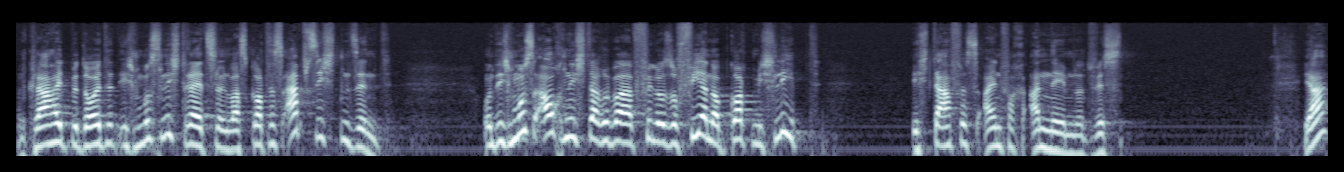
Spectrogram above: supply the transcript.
Und Klarheit bedeutet, ich muss nicht rätseln, was Gottes Absichten sind. Und ich muss auch nicht darüber philosophieren, ob Gott mich liebt. Ich darf es einfach annehmen und wissen. Ja,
